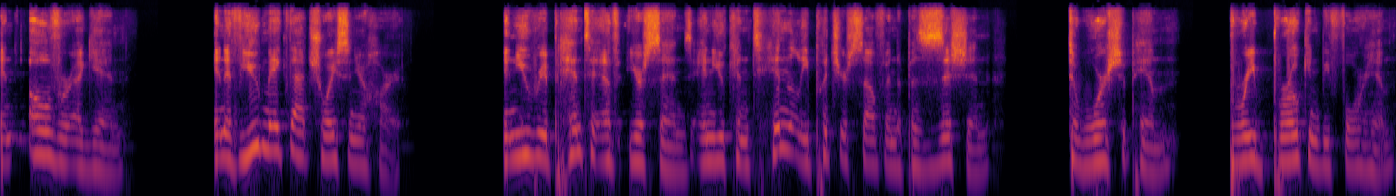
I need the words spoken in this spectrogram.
and over again. And if you make that choice in your heart and you repent of your sins and you continually put yourself in a position to worship Him, be broken before Him,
